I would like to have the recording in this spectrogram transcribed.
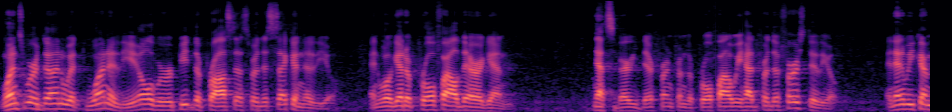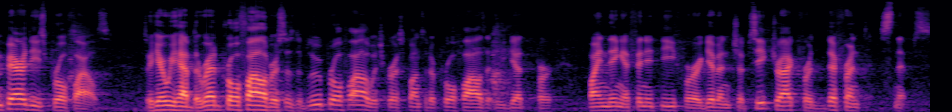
Once we're done with one allele, we repeat the process for the second allele, and we'll get a profile there again. That's very different from the profile we had for the first allele. And then we compare these profiles. So here we have the red profile versus the blue profile, which corresponds to the profiles that we get for binding affinity for a given ChIP-seq track for different SNPs,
